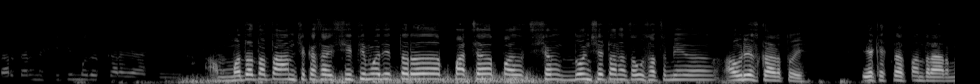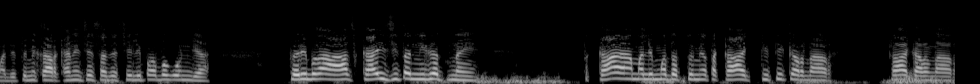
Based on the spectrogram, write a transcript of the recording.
सरकारनं किती मदत करावी अशी? मदत आता आमची कसं आहे? शेतीमध्ये तर पाचशे पाचशे दोनशे टनाचा ऊसाचं मी अवरेज काढतोय. एक हेक्टर पंधरा आरमध्ये तुम्ही कारखान्याचे सध्या शिलिपा बघून घ्या. तरी बघा आज काहीच इथं निघत नाही. तर काय आम्हाला मदत तुम्ही आता काय किती करणार? काय करणार?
